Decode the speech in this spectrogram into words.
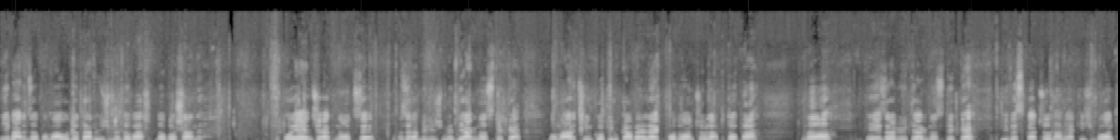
i bardzo pomału dotarliśmy do, do Boszany. W ujęciach nocy zrobiliśmy diagnostykę, bo Marcin kupił kabelek, podłączył laptopa, no i zrobił diagnostykę i wyskoczył nam jakiś błąd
